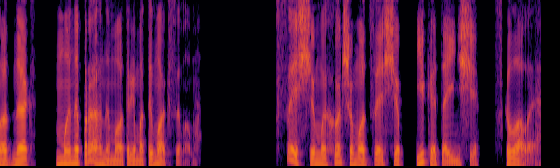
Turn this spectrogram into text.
Однак ми не прагнемо отримати максимум. Все, що ми хочемо, це щоб Іке та інші склали.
